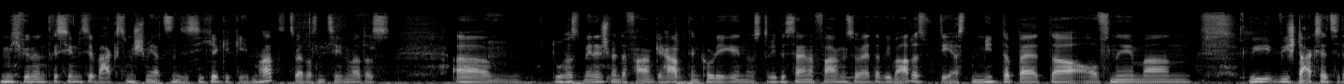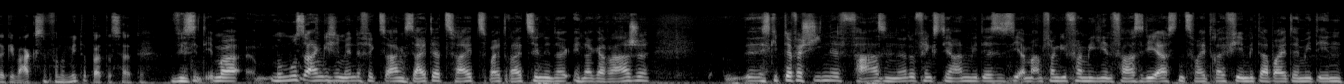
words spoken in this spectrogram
Mich würde interessieren, diese Wachstumsschmerzen, die es sicher gegeben hat. 2010 war das, ähm, du hast Management-Erfahrung gehabt, ein Kollege Industriedesign-Erfahrung und so weiter. Wie war das? Die ersten Mitarbeiter, Aufnehmern? Wie, wie stark seid ihr da gewachsen von der Mitarbeiterseite? Wir sind immer, man muss eigentlich im Endeffekt sagen, seit der Zeit 2013 in der, in der Garage, es gibt ja verschiedene Phasen. Ne? Du fängst ja an mit, das ist die, am Anfang die Familienphase, die ersten zwei, drei, vier Mitarbeiter, mit denen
